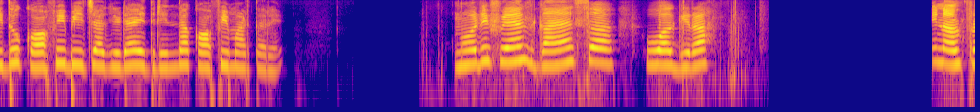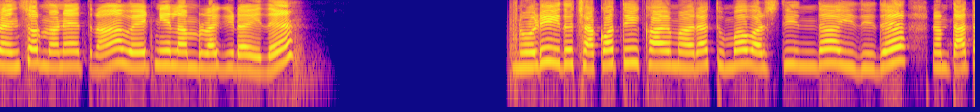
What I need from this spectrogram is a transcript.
ಇದು ಕಾಫಿ ಬೀಜ ಗಿಡ ಇದರಿಂದ ಕಾಫಿ ಮಾಡ್ತಾರೆ. ನೋಡಿ ಫ್ರೆಂಡ್ಸ್ ಗಣೇಶ ಹೂವು ಗಿಡ. ನಮ್ಮ ಫ್ರೆಂಡ್ಸ್ ಅವ್ರ ಮನೆ ಹತ್ರ ವೇಟ್ ನೀಲಂಬ್ರ ಗಿಡ ಇದೆ. ನೋಡಿ ಇದು ಚಕೋತಿ ಕಾಯಿ ಮರ ತುಂಬ ವರ್ಷದಿಂದ ಇದಿದೆ. ನಮ್ಮ ತಾತ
